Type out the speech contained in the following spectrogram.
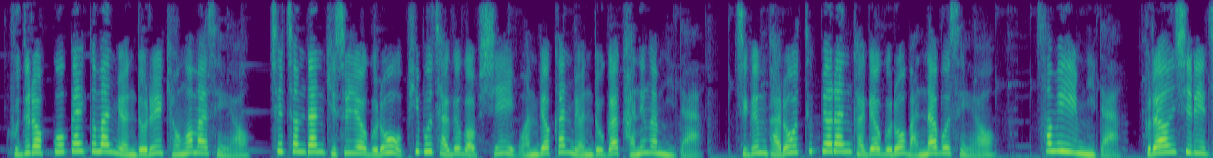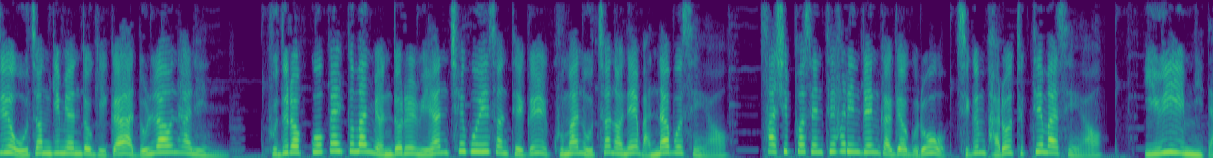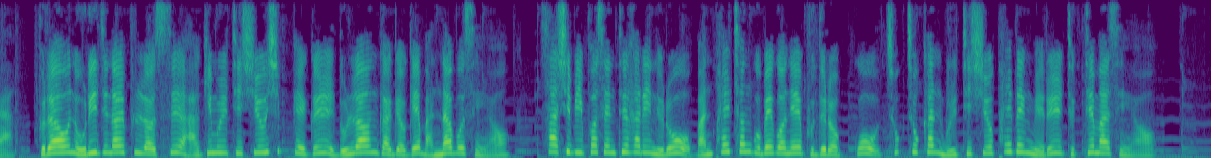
부드럽고 깔끔한 면도를 경험하세요. 최첨단 기술력으로 피부 자극 없이 완벽한 면도가 가능합니다. 지금 바로 특별한 가격으로 만나보세요. 3위입니다. 브라운 시리즈 5전기 면도기가 놀라운 할인. 부드럽고 깔끔한 면도를 위한 최고의 선택을 95,000원에 만나보세요. 40% 할인된 가격으로 지금 바로 득템하세요. 2위입니다. 브라운 오리지널 플러스 아기 물티슈 10팩을 놀라운 가격에 만나보세요. 42% 할인으로 18,900원에 부드럽고 촉촉한 물티슈 800ml를 득템하세요.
